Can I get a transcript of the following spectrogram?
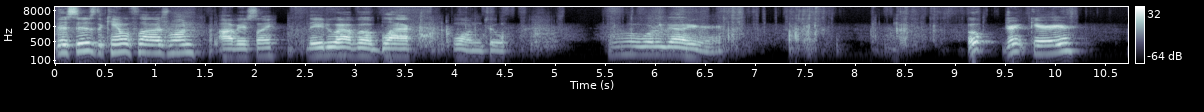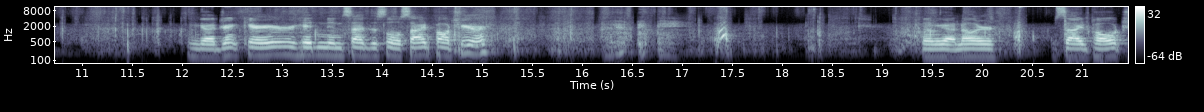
This is the camouflage one, obviously. They do have a black one too. Oh, what do we got here? Oh, drink carrier. We got a drink carrier hidden inside this little side pouch here. Then we got another side pouch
